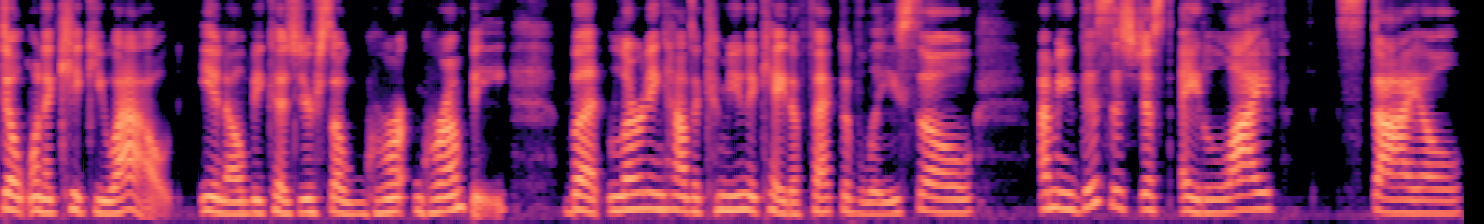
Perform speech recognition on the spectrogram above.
don't want to kick you out, you know, because you're so gr- grumpy, but learning how to communicate effectively. So, I mean, this is just a lifestyle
